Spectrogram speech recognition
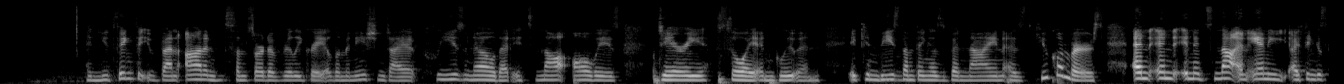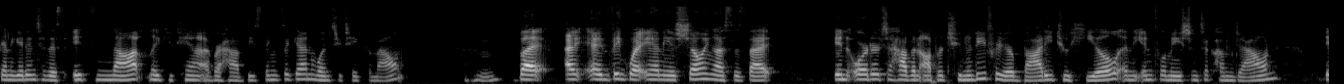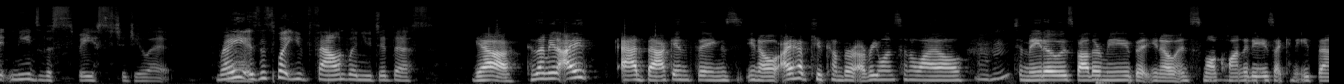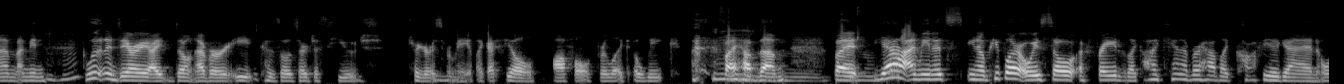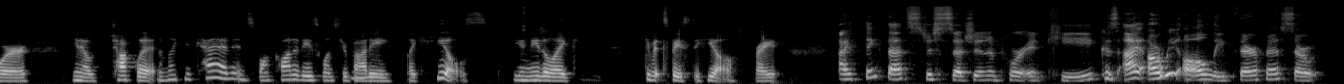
and you think that you've been on some sort of really great elimination diet, please know that it's not always dairy, soy, and gluten. It can be mm-hmm. something as benign as cucumbers. And and and it's not and Annie I think is going to get into this. It's not like you can't ever have these things again once you take them out. Mm-hmm. But I, I think what Annie is showing us is that in order to have an opportunity for your body to heal and the inflammation to come down, it needs the space to do it right? Yeah. Is this what you found when you did this? Yeah, because I mean, I add back in things. You know, I have cucumber every once in a while. Mm-hmm. Tomatoes bother me, but you know, in small mm-hmm. quantities, I can eat them. I mean, mm-hmm. gluten and dairy, I don't ever eat because those are just huge triggers for mm-hmm. me. Like I feel awful for like a week if I have them. Mm-hmm. But mm-hmm. yeah, I mean, it's you know, people are always so afraid, like, oh, I can't ever have like coffee again or you know, chocolate. And I'm like, you can in small quantities once your body like heals you need to like give it space to heal, right? I think that's just such an important key because I are we all leap therapists or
